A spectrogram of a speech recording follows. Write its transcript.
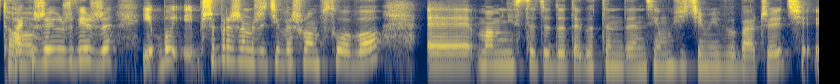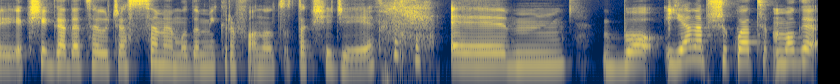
to. Także już wiesz, że. Bo, przepraszam, że ci weszłam w słowo. E, mam niestety do tego tendencję, musicie mi wybaczyć. E, jak się gada cały czas samemu do mikrofonu, to tak się dzieje. E, bo ja na przykład mogę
